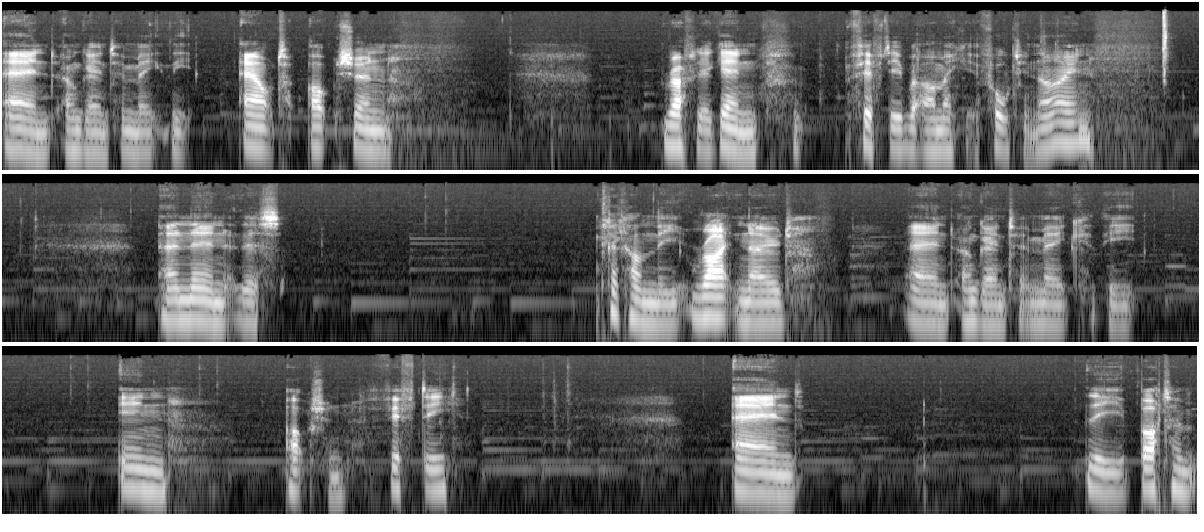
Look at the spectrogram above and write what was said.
and I'm going to make the out option roughly again 50 but I'll make it 49 and then this click on the right node and I'm going to make the in option 50 and the bottom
